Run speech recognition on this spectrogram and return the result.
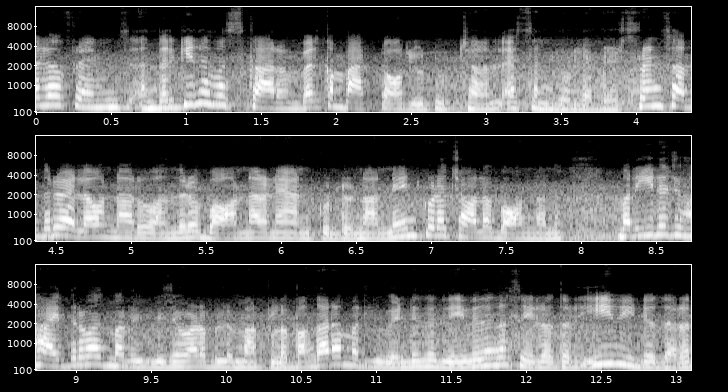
హలో ఫ్రెండ్స్ అందరికీ నమస్కారం. Welcome back to our YouTube channel SN gold updates friends అందరూ ఎలా ఉన్నారు? అందరూ బాగున్నారని అనుకుంటున్నాను. నేను కూడా చాలా బాగున్నాను. మరి ఈరోజు హైదరాబాద్ మరియు విజయవాడ బుల్ మార్కెట్లో బంగారం మరియు వెండి ధరలు ఏ విధంగా సేల్ అవుతాయి ఈ వీడియో ద్వారా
